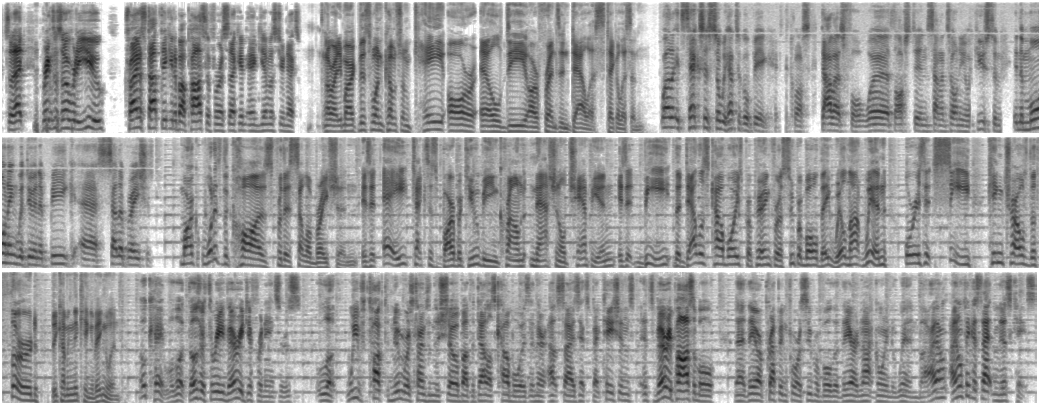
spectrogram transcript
So that brings us over to you. Try to stop thinking about pasta for a second and give us your next one. All righty, Mark. This one comes from KRLD, our friends in Dallas. Take a listen. Well, it's Texas, so we have to go big across Dallas, Fort Worth, Austin, San Antonio, Houston. In the morning, we're doing a big uh, celebration. Mark, what is the cause for this celebration? Is it A, Texas barbecue being crowned national champion? Is it B, the Dallas Cowboys preparing for a Super Bowl they will not win? Or is it C, King Charles III becoming the King of England? Okay, well, look, those are three very different answers. Look, we've talked numerous times in this show about the Dallas Cowboys and their outsized expectations. It's very possible that they are prepping for a Super Bowl that they are not going to win, but I don't I don't think it's that in this case.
